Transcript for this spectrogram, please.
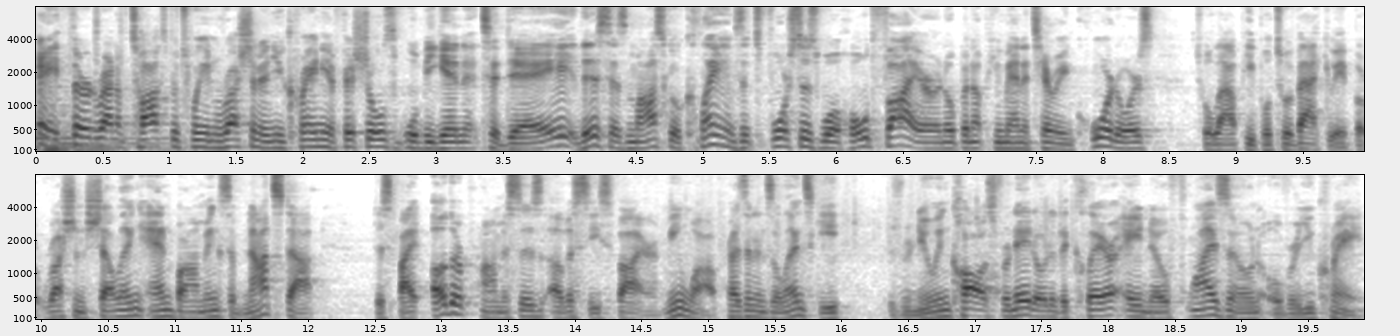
A third round of talks between Russian and Ukrainian officials will begin today. This as Moscow claims its forces will hold fire and open up humanitarian corridors to allow people to evacuate. But Russian shelling and bombings have not stopped despite other promises of a ceasefire. Meanwhile, President Zelensky is renewing calls for NATO to declare a no fly zone over Ukraine.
